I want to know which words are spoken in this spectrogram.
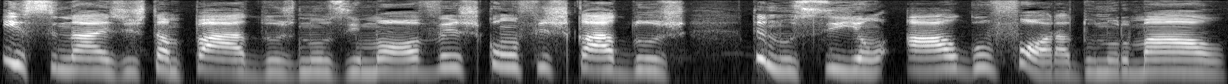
e sinais estampados nos imóveis confiscados denunciam algo fora do normal.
